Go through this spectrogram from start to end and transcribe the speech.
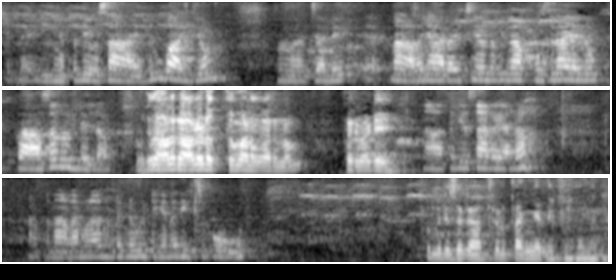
പിന്നെ ഇങ്ങനത്തെ ദിവസം ആയതും ഭാഗ്യം. വെച്ചാൽ നാളെ ഞായറാഴ്ചയാണ് പിന്നെ അപ്പൂസിനായാലും ക്ലാസ് ഒന്നും ഇല്ലല്ലോ. നമുക്ക് നാളെ രാവിലെ എത്തുമാണ് എത്തും കാരണം പരിപാടിയായി. നാളത്തെ ദിവസം അറിയാലോ. അപ്പം നാളെ നമ്മൾ അങ്ങോട്ട് തന്നെ വീട്ടിൽ തന്നെ തിരിച്ചു പോകും ഒന്ന് ദിവസം രാത്രി അവിടെ തങ്ങരുതി പോകുന്നതാണ്.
